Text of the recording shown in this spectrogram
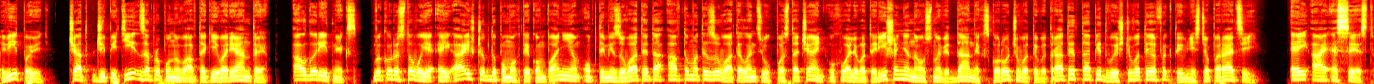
Відповідь. Чат GPT запропонував такі варіанти. Algorithmics використовує AI, щоб допомогти компаніям оптимізувати та автоматизувати ланцюг постачань, ухвалювати рішення на основі даних, скорочувати витрати та підвищувати ефективність операцій. AI Assist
